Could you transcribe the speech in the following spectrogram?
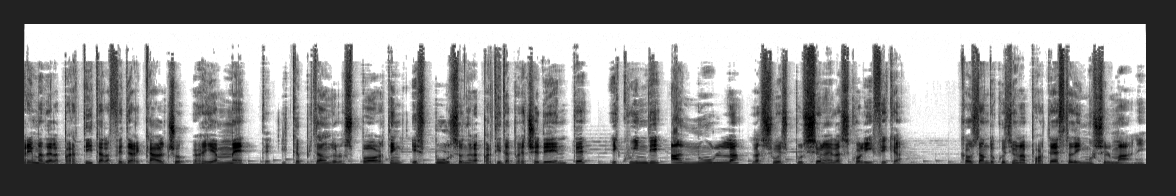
Prima della partita la Federcalcio riammette il capitano dello Sporting espulso nella partita precedente e quindi annulla la sua espulsione e la squalifica, causando così una protesta dei musulmani,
